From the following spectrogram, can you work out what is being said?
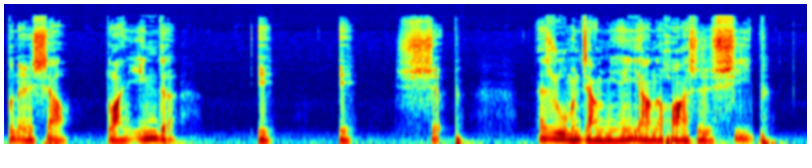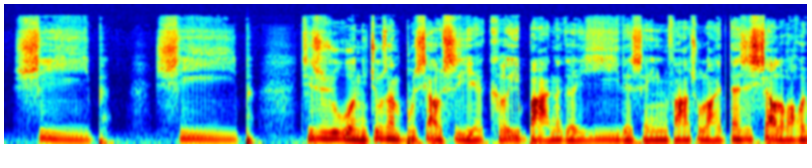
不能笑，短音的，ship。但是如果我们讲绵羊的话是 sheep sheep sheep。其实如果你就算不笑，是也可以把那个 e 的声音发出来。但是笑的话会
